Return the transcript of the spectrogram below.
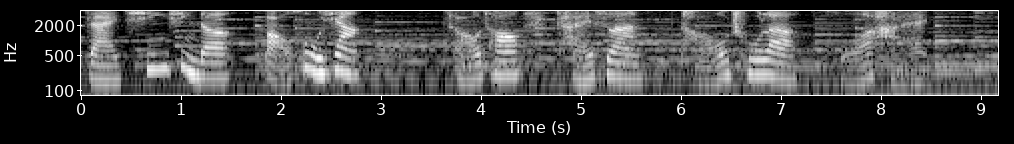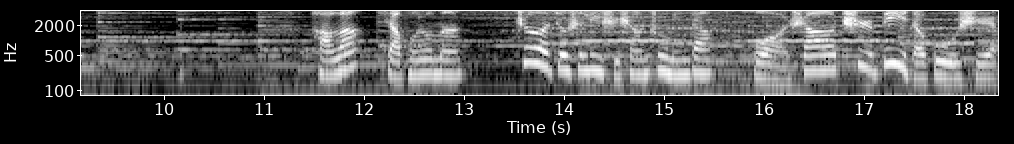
在亲信的保护下，曹操才算逃出了火海。好了，小朋友们，这就是历史上著名的火烧赤壁的故事。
